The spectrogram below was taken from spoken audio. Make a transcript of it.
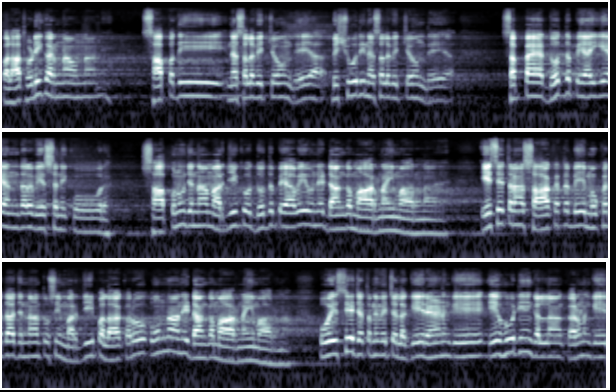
ਭਲਾ ਥੋੜੀ ਕਰਨਾ ਉਹਨਾਂ ਨੇ। ਸੱਪ ਦੀ ਨਸਲ ਵਿੱਚੋਂ ਹੁੰਦੇ ਆ ਬਿੱਛੂ ਦੀ ਨਸਲ ਵਿੱਚੋਂ ਹੁੰਦੇ ਆ। ਸੱਪੈ ਦੁੱਧ ਪਿਆਈਏ ਅੰਦਰ ਵਿਸ ਨਿਕੋਰ ਸੱਪ ਨੂੰ ਜਿੰਨਾ ਮਰਜ਼ੀ ਕੋ ਦੁੱਧ ਪਿਆਵੇ, ਉਹਨੇ ਡੰਗ ਮਾਰਨਾ ਹੀ ਮਾਰਨਾ ਹੈ। ਇਸੇ ਤਰ੍ਹਾਂ ਸਾਖਤ ਬੇਮੁਖ ਦਾ ਜਿੰਨਾ ਤੁਸੀਂ ਮਰਜ਼ੀ ਭਲਾ ਕਰੋ, ਉਹਨਾਂ ਨੇ ਡੰਗ ਮਾਰਨਾ ਹੀ ਮਾਰਨਾ। ਉਹ ਇਸੇ ਯਤਨ ਵਿੱਚ ਲੱਗੇ ਰਹਿਣਗੇ, ਇਹੋ ਜਿਹੀਆਂ ਗੱਲਾਂ ਕਰਨਗੇ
